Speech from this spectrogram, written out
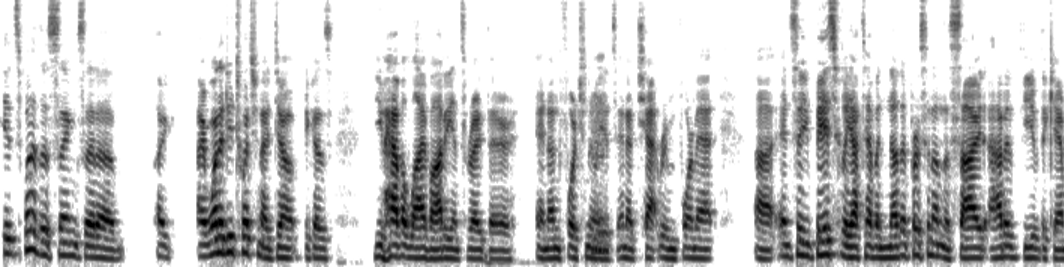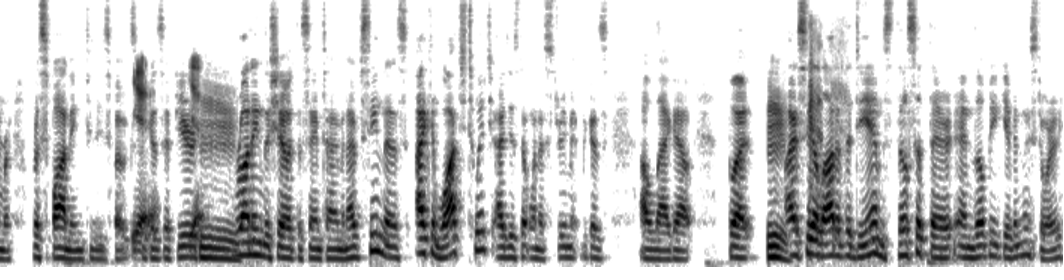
it's one of those things that uh, I I want to do Twitch and I don't because you have a live audience right there and unfortunately mm-hmm. it's in a chat room format uh, and so you basically have to have another person on the side out of view of the camera responding to these folks yeah. because if you're yeah. Mm. running the show at the same time and i've seen this i can watch twitch i just don't want to stream it because i'll lag out but mm. i see a lot of the dms they'll sit there and they'll be giving their story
